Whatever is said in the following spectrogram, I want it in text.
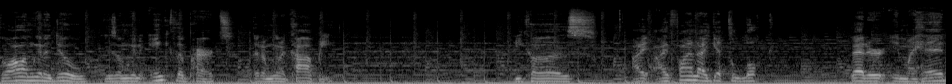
So all I'm going to do is I'm going to ink the parts that I'm going to copy because I, I find I get the look better in my head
